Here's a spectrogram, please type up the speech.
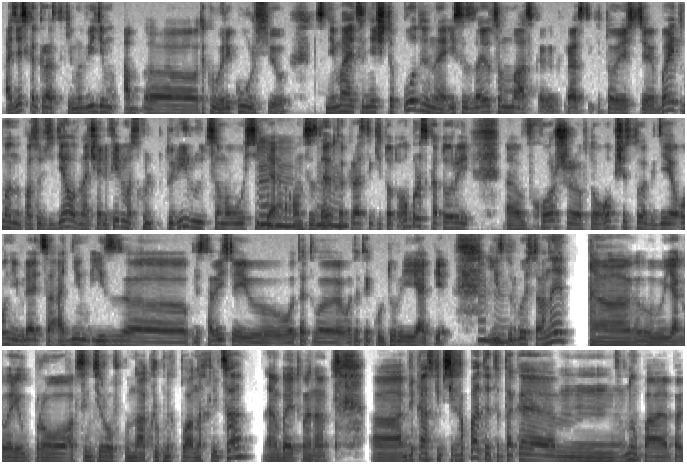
А здесь как раз-таки мы видим э, такую рекурсию. Снимается нечто подлинное и создается маска как раз-таки. То есть э, Бейтман, по сути дела, в начале фильма скульптурирует самого себя. Mm-hmm. Он создает mm-hmm. как раз-таки тот образ, который э, вхож в то общество, где он является одним из э, представителей вот этого вот этой культуры япи. Mm-hmm. И с другой стороны, э, я говорил про акцентировку на крупных планах лица э, Бэтмена. А, американский психопат это такая, ну, по, по,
